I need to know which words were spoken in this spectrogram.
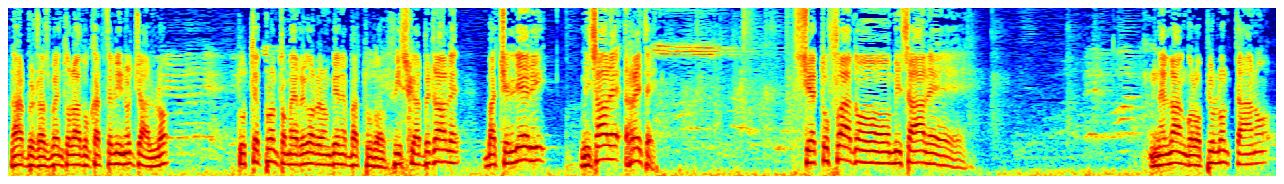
L'arbitro ha sventolato un cartellino giallo. Tutto è pronto ma il rigore non viene battuto. Fischio arbitrale Baccellieri Misale rete. Si è tuffato Misale nell'angolo più lontano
